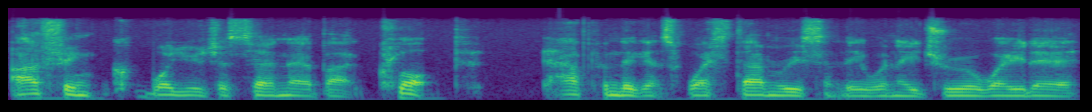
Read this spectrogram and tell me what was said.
I think what you were just saying there about Klopp happened against West Ham recently when they drew away there.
